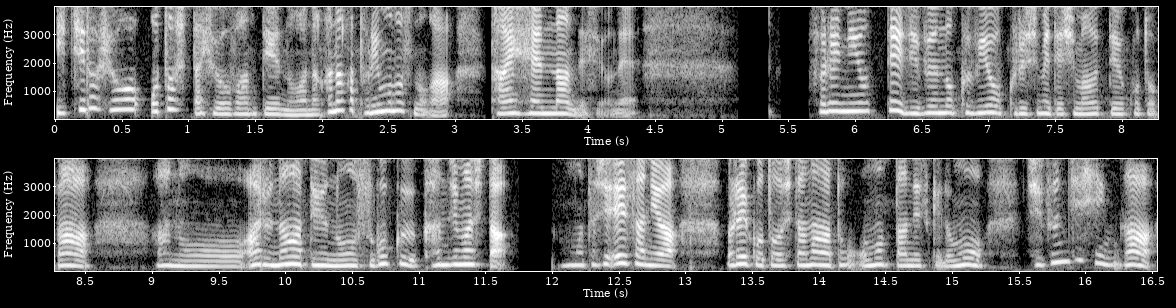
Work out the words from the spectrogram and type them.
一度落とした評判っていうのはなかなか取り戻すのが大変なんですよね。それによって自分の首を苦しめてしまうっていうことが、あのー、あるなっていうのをすごく感じました。私 A さんには悪いことをしたなと思ったんですけども自分自身が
